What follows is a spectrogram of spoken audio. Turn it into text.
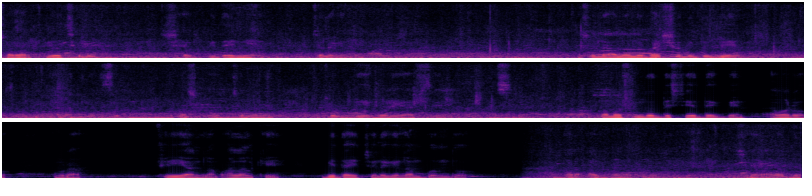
সবার প্রিয় ছিল, সে বিদায় নিয়ে চলে গেল। আসলে আলালের ভাষ্য দিতে গিয়ে খারাপ কষ্ট হচ্ছে মনে চোখ দিয়ে গড়িয়ে আসছে। আমার সুন্দর দৃষ্টিতে দেখবেন, আবারও আমরা ফিরিয়ে আনলাম, আলালকে বিদায় চলে গেলাম বন্ধু। আর আসবে না কোনো সে আমাদের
